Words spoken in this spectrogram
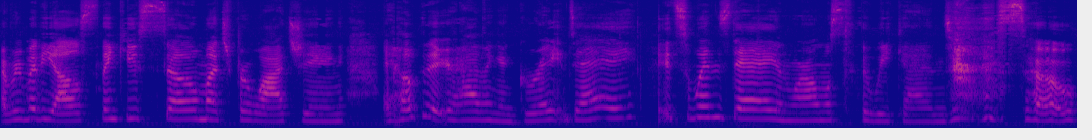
Everybody else, thank you so much for watching. I hope that you're having a great day. It's Wednesday and we're almost to the weekend. so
